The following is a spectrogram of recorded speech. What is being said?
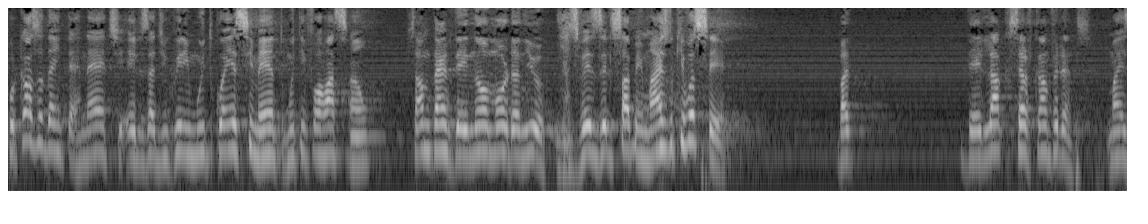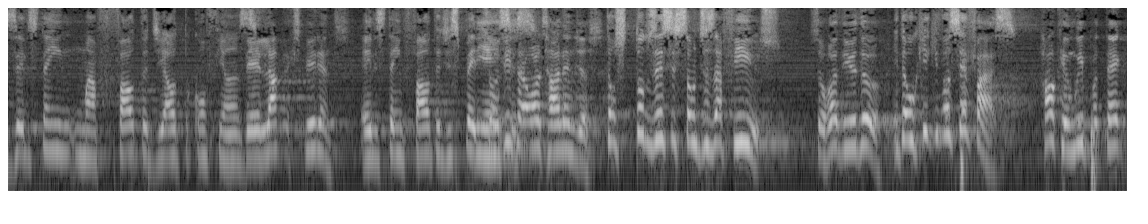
Por causa da internet, eles adquirem muito conhecimento, muita informação. Sometimes they know more than you, E às vezes eles sabem mais do que você. but they lack self-confidence. Mas eles têm uma falta de autoconfiança. They lack experience. Eles têm falta de So experiências. these are all challenges. Então todos esses são desafios. So what do you do? Então o que, que você faz? How can we protect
